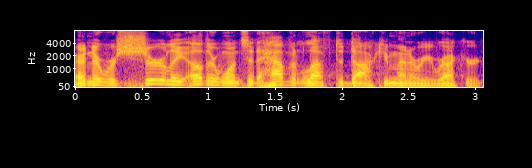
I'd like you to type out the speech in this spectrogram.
and there were surely other ones that haven't left a documentary record.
